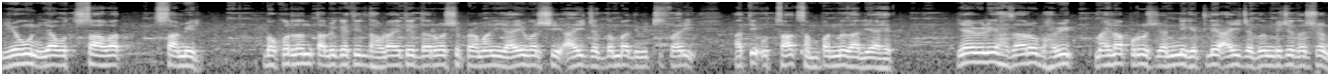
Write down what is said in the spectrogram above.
येऊन या उत्साहात सामील. भोकरदन तालुक्यातील धावडा येथे दरवर्षीप्रमाणे याही वर्षी आई जगदंबा देवीची स्वारी अति उत्साहात संपन्न झाली आहेत. यावेळी हजारो भाविक महिला पुरुष यांनी घेतले आई जगदंबेचे दर्शन.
